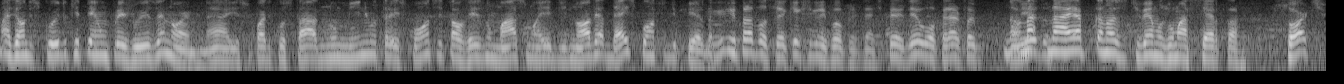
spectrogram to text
mas é um descuido que tem um prejuízo enorme, né? Isso pode custar no mínimo três pontos e talvez no máximo aí de 9 a 10 pontos de perda. E, e para você, o que, que significou, presidente? Perdeu, o operário foi Não, na, na, época nós tivemos uma certa sorte,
